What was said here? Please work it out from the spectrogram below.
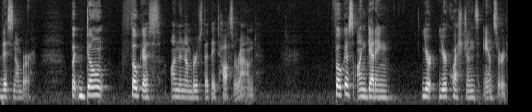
this number. But don't focus on the numbers that they toss around. Focus on getting your, your questions answered.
